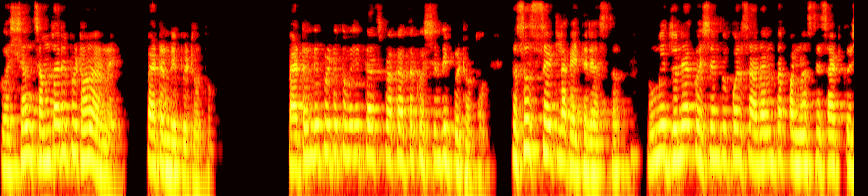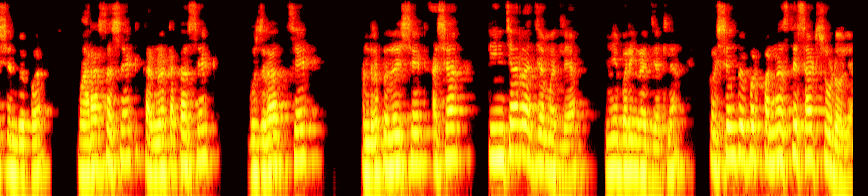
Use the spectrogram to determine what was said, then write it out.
क्वेश्चन समजा रिपीट होणार नाही पॅटर्न रिपीट होतो. पॅटर्न रिपीट होतो म्हणजे त्याच प्रकारचा क्वेश्चन रिपीट होतो. तसंच सेटला काहीतरी असतं. मग मी जुन्या क्वेश्चन पेपर साधारणतः पन्नास ते साठ question paper Maharashtra set Karnataka set Gujarat set Andhra Pradesh set अशा तीन चार राज्यामधल्या नेबरिंग राज्यातल्या क्वेश्चन पेपर पन्नास ते साठ सोडवल्या.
